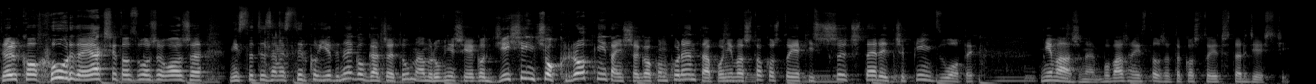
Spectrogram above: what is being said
Tylko kurde, jak się to złożyło, że niestety zamiast tylko jednego gadżetu mam również jego dziesięciokrotnie tańszego konkurenta, ponieważ to kosztuje jakieś 3, 4 czy 5 zł. Nieważne, bo ważne jest to, że to kosztuje 40.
